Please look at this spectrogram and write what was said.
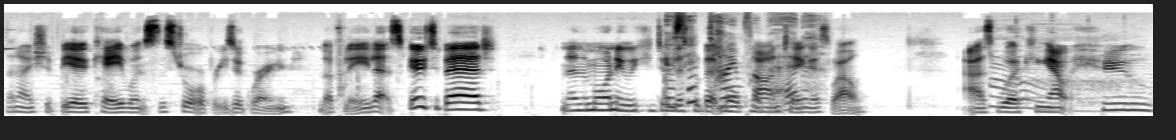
then I should be okay once the strawberries are grown. Lovely. Let's go to bed. And in the morning we can do a little bit more planting as well. As working out who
